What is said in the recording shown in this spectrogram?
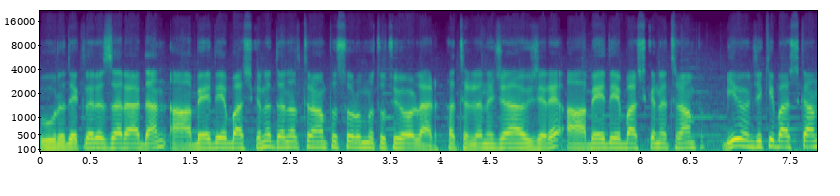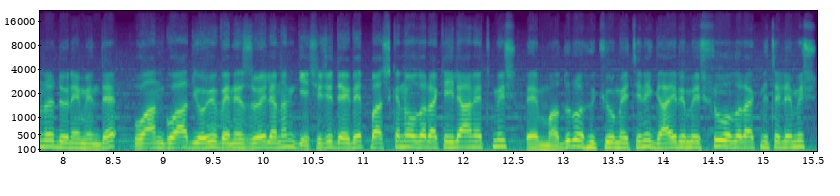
uğradıkları zarardan ABD Başkanı Donald Trump'ı sorumlu tutuyorlar. Hatırlanacağı üzere ABD Başkanı Trump bir önceki başkanlığı döneminde Juan Guaido'yu Venezuela'nın geçici devlet başkanı olarak ilan etmiş ve Maduro hükümetini gayrimeşru olarak nitelemiş.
